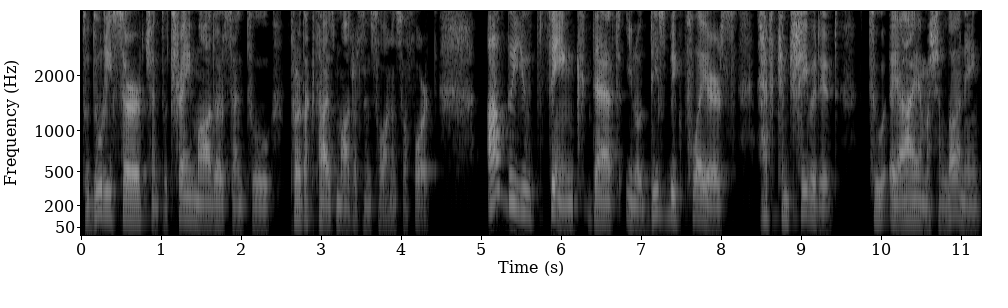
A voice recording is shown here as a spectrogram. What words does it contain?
to do research and to train models and to productize models and so on and so forth. How do you think that you know these big players have contributed to ai and machine learning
